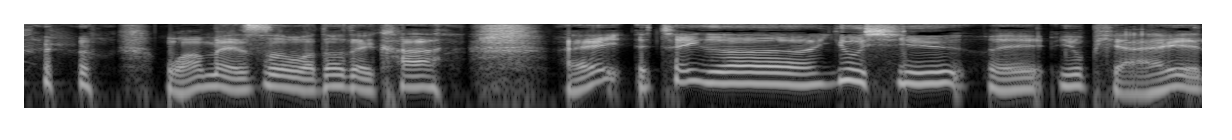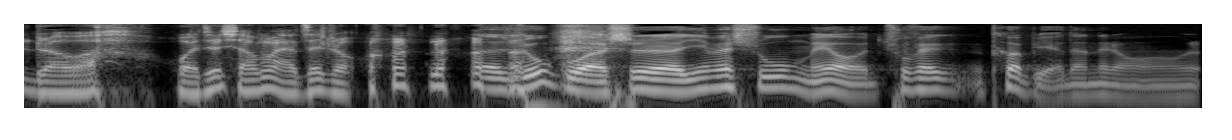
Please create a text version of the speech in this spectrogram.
我每次我都得看，哎，这个又新，哎，又便宜，你知道吧？我就想买这种。呃，如果是因为书没有，除非特别的那种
